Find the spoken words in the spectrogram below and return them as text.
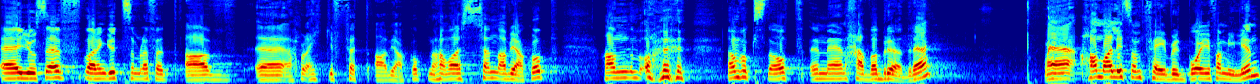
Eh, Josef var en gutt som ble født av eh, Han ble ikke født av Jakob, men han var sønn av Jakob. Han, han vokste opp med en haug av brødre. Eh, han var litt sånn favorite boy i familien.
